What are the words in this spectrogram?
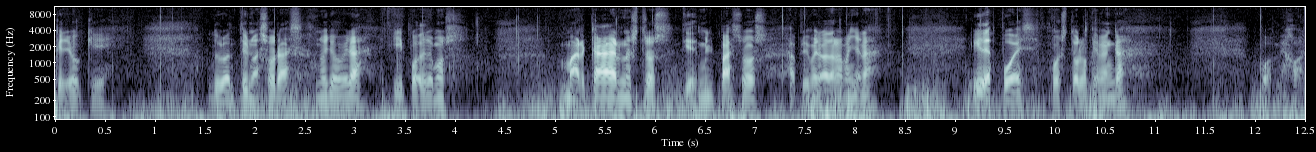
creo que durante unas horas no lloverá y podremos marcar nuestros 10.000 pasos a primera hora de la mañana y después pues todo lo que venga pues mejor.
